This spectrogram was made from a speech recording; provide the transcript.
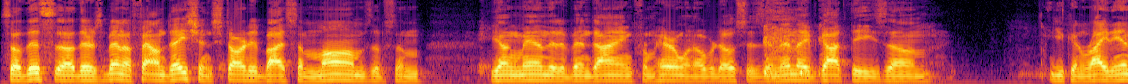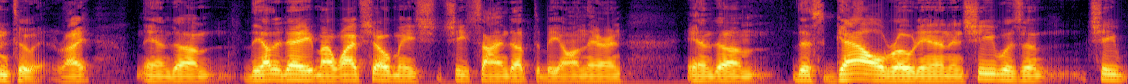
So this, uh, there's been a foundation started by some moms of some young men that have been dying from heroin overdoses, and then they've got these. Um, you can write into it, right? And um, the other day, my wife showed me she signed up to be on there, and and um, this gal wrote in, and she was a she you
